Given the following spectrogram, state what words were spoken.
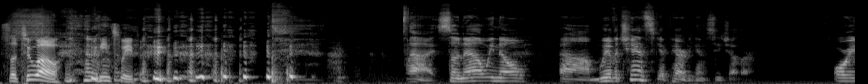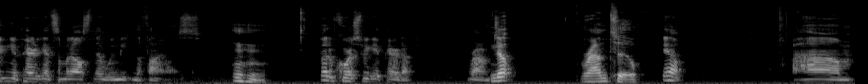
So 2-0, clean sweep. All right, so now we know um, we have a chance to get paired against each other, or you can get paired against someone else, and then we meet in the finals. hmm But of course, we get paired up round two. Yep. Round two. Yep. Um.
